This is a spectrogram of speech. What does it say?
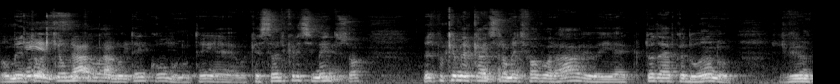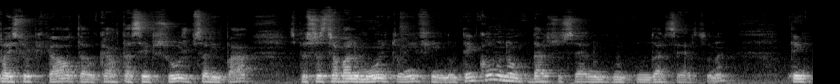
Aumentou aqui, aumentou lá, não tem como, não tem, é uma questão de crescimento só. Mesmo porque o mercado é extremamente favorável e é toda a época do ano a gente vive num país tropical, tá, o carro está sempre sujo, precisa limpar, as pessoas trabalham muito, enfim, não tem como não dar sucesso, não, não, não dar certo, né? Tem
